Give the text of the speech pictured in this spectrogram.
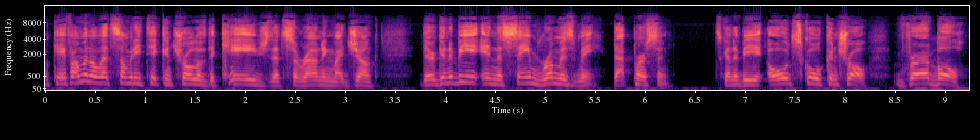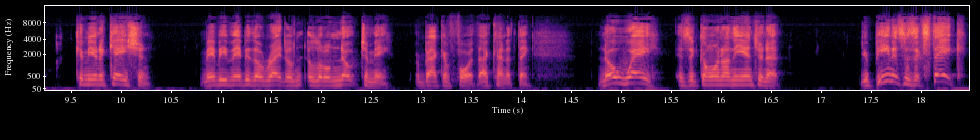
Okay, if I'm going to let somebody take control of the cage that's surrounding my junk, they're going to be in the same room as me, that person. It's going to be old school control, verbal communication. Maybe maybe they'll write a, a little note to me or back and forth, that kind of thing. No way is it going on the internet. Your penis is at stake.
